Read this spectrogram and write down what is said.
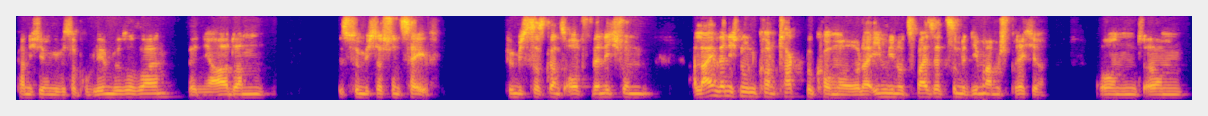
Kann ich hier ein gewisser Problemlöser sein? Wenn ja, dann ist für mich das schon safe. Für mich ist das ganz oft, wenn ich schon, allein wenn ich nur einen Kontakt bekomme oder irgendwie nur zwei Sätze mit jemandem spreche und ähm,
